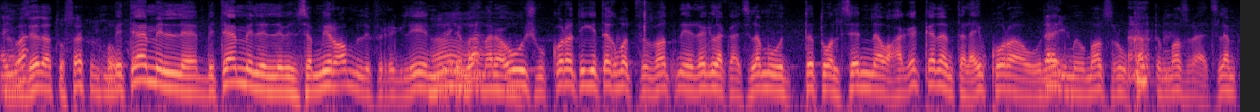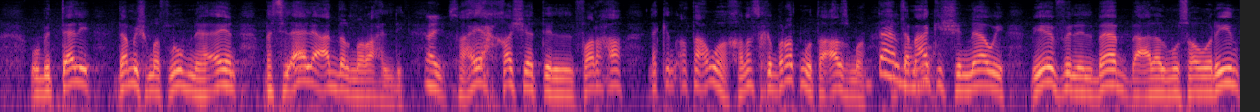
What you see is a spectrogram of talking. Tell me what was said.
يعني الزياده توصلك للخوف بتعمل بتعمل اللي بنسميه رمل في الرجلين آه. بتبقى آه. مرعوش والكرة تيجي تخبط في بطن رجلك يا إسلام وتطول سنة وحاجات كده أنت لعيب كرة ونجم أيوة. مصر وكابتن مصر يا إسلام وبالتالي ده مش مطلوب نهائيا بس الأهلي عدى المراحل دي أيوه صحيح خشية الفرحة لكن قطعوها خلاص خبرات متعاظمه أنت. معاك الشناوي بيقفل الباب على المصورين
